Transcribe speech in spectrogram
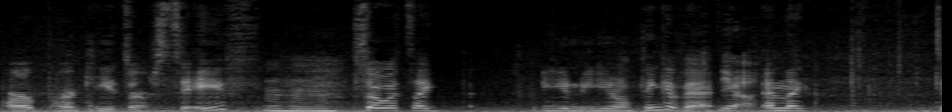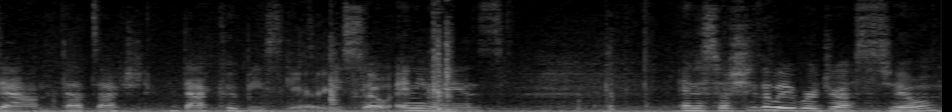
our parkades are safe. Mm-hmm. So it's like, you know you don't think of it. Yeah. And like, damn, that's actually that could be scary. So, anyways, and especially the way we're dressed too.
